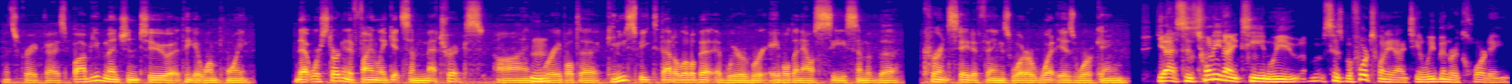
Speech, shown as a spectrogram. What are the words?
that's great, guys. Bob, you've mentioned too, I think at one point, that we're starting to finally get some metrics on mm-hmm. we're able to can you speak to that a little bit we're, we're able to now see some of the current state of things what are what is working? Yeah since 2019 we since before 2019 we've been recording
